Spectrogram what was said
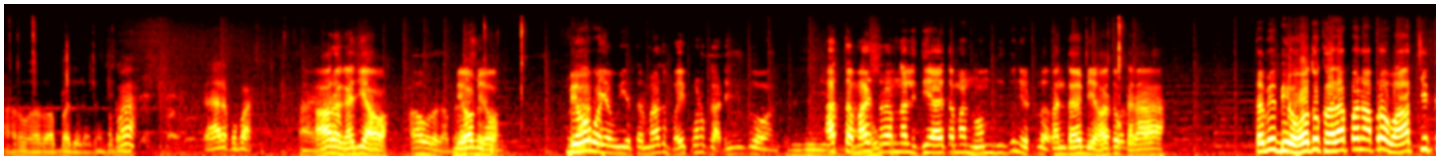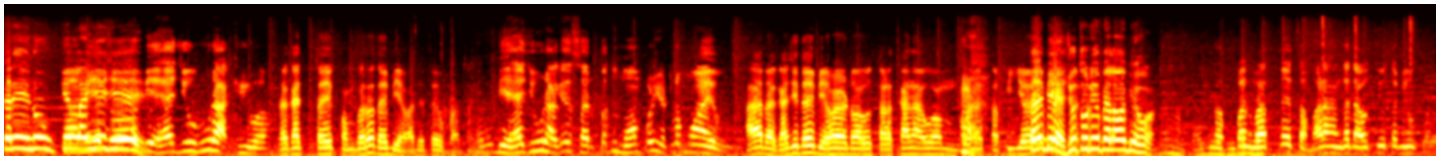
હારો હારો આબા દે. પપ્પા યાર કોપા. આવો રગાજી આવો. આવો રગા બેહો બેહો. બેહો એ તમારે તો ભાઈ પણ કાઢી દીધું આ તમારી શરમ ના લીધે આ તમારે નોમ દીધું ને એટલે. પણ તમે બેહો તો ખરા. તમે બેહો તો ખરા પણ આપણે વાતચીત કરીએ એનો ઉકેલ લાવીએ છીએ. બેહ્યા જેવું હું રાખ્યું હો. રઘાજી તમે એક કામ કરો તમે બેહવા દે ઊભા થઈ તમે જેવું રાખ્યું સરપંચનું નોમ પડ્યું એટલે હું આવ્યો હા રઘાજી તમે બેહો હેડો આવું તડકા ના આવું આમ તપી ગયો. તમે બેહજો થોડી પેલા બેહો. પણ વાત ને તમારા અંગત આવતી હોય તમે એવું કરો?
